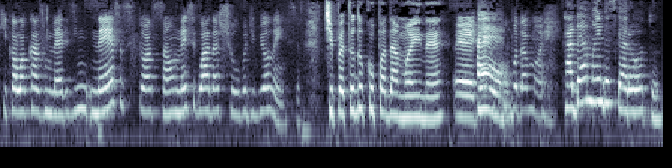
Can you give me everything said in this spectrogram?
que coloca as mulheres em, nessa situação, nesse guarda-chuva de violência. Tipo, é tudo culpa da mãe, né? É, tipo, é. culpa da mãe. Cadê a mãe desse garoto?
